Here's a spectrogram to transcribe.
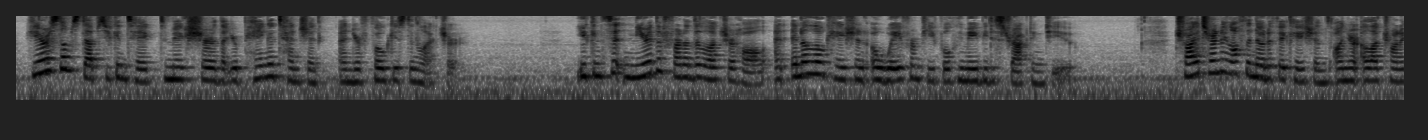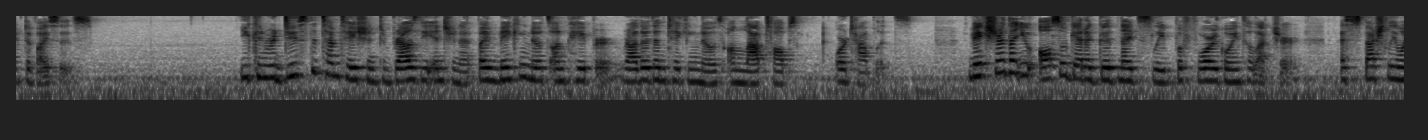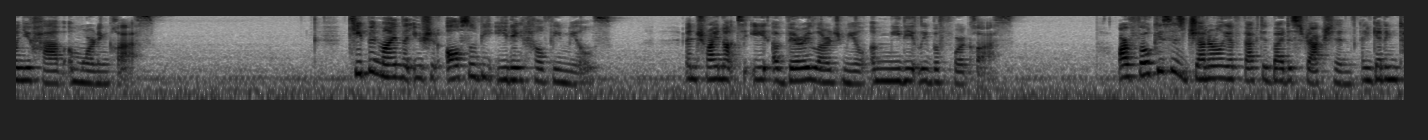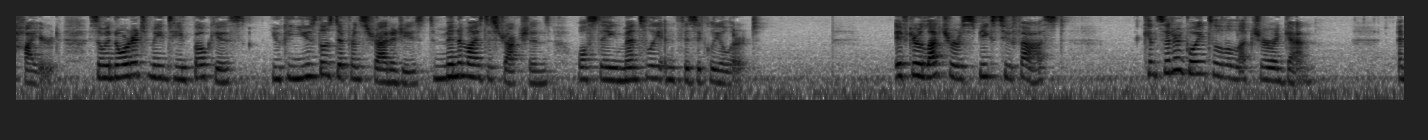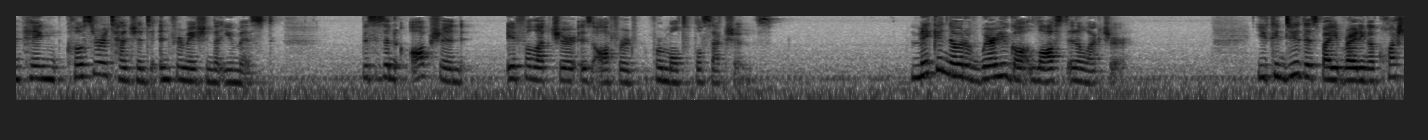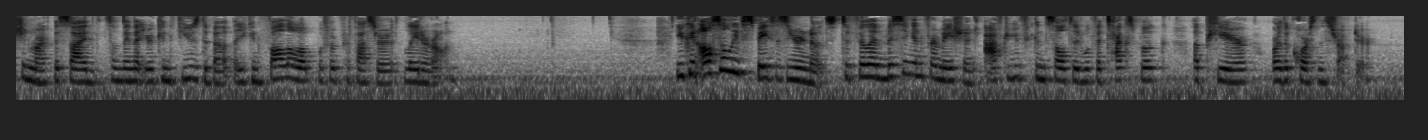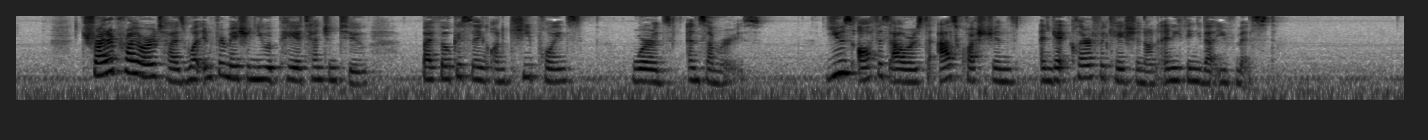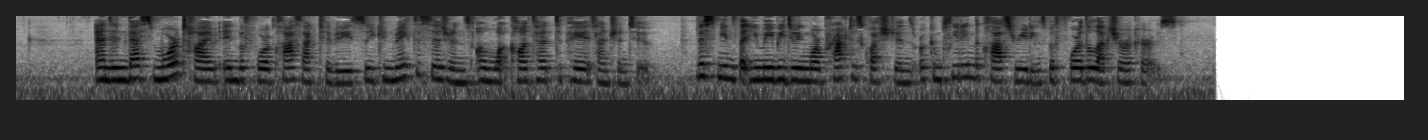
Here are some steps you can take to make sure that you're paying attention and you're focused in lecture. You can sit near the front of the lecture hall and in a location away from people who may be distracting to you. Try turning off the notifications on your electronic devices. You can reduce the temptation to browse the internet by making notes on paper rather than taking notes on laptops or tablets. Make sure that you also get a good night's sleep before going to lecture, especially when you have a morning class. Keep in mind that you should also be eating healthy meals. And try not to eat a very large meal immediately before class. Our focus is generally affected by distractions and getting tired, so in order to maintain focus, you can use those different strategies to minimize distractions while staying mentally and physically alert. If your lecturer speaks too fast, consider going to the lecture again and paying closer attention to information that you missed. This is an option if a lecture is offered for multiple sections. Make a note of where you got lost in a lecture. You can do this by writing a question mark beside something that you're confused about that you can follow up with a professor later on. You can also leave spaces in your notes to fill in missing information after you've consulted with a textbook, a peer, or the course instructor. Try to prioritize what information you would pay attention to by focusing on key points, words, and summaries. Use office hours to ask questions and get clarification on anything that you've missed. And invest more time in before class activities so you can make decisions on what content to pay attention to. This means that you may be doing more practice questions or completing the class readings before the lecture occurs.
